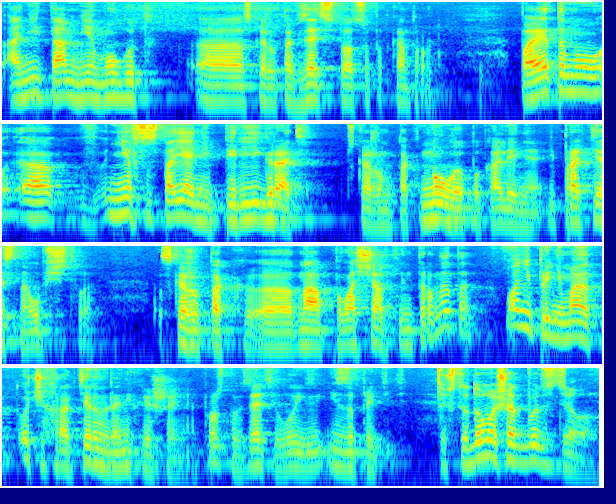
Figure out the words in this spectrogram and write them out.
они там не могут, э, скажем так, взять ситуацию под контроль. Поэтому не в состоянии переиграть, скажем так, новое поколение и протестное общество – скажем так, э, на площадке интернета, ну, они принимают очень характерные для них решения. Просто взять его и, и запретить. То есть ты думаешь, это будет сделано?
